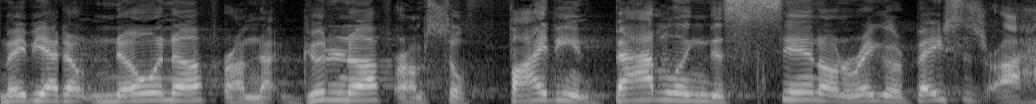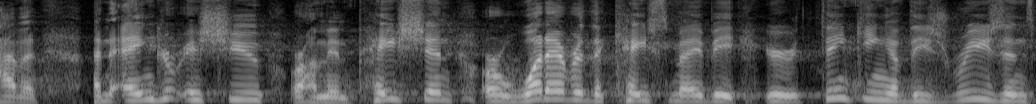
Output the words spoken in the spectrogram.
Maybe I don't know enough, or I'm not good enough, or I'm still fighting and battling this sin on a regular basis, or I have an, an, anger issue, or I'm impatient, or whatever the case may be. You're thinking of these reasons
